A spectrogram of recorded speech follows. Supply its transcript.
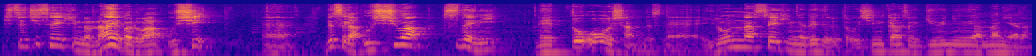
羊製品のライバルは牛、えーですが牛はすでにレッドオーシャンですね。いろんな製品が出てると牛に関する牛乳や何やら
